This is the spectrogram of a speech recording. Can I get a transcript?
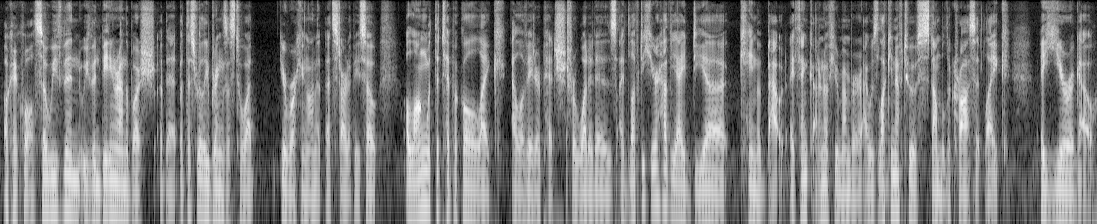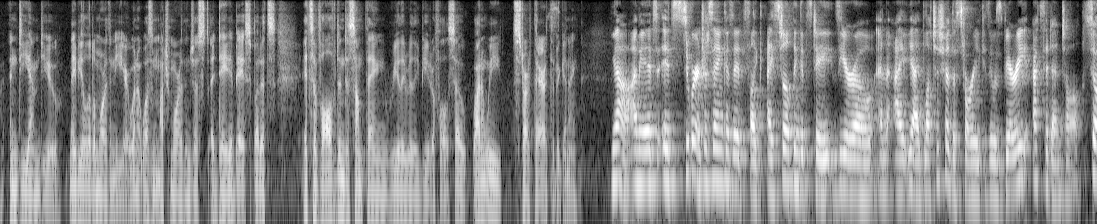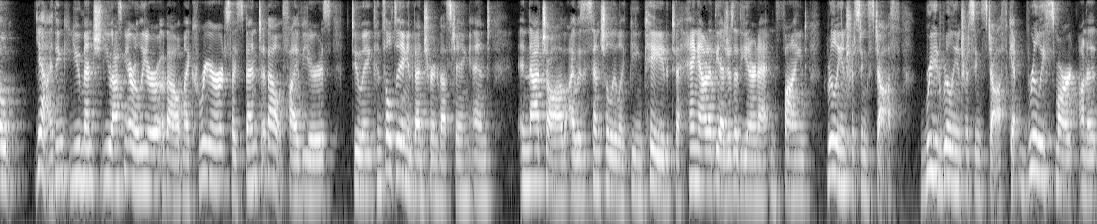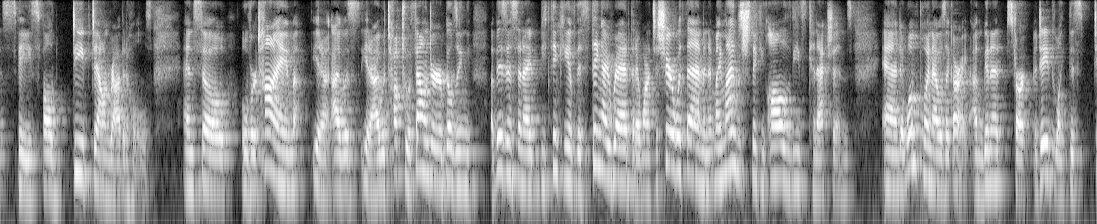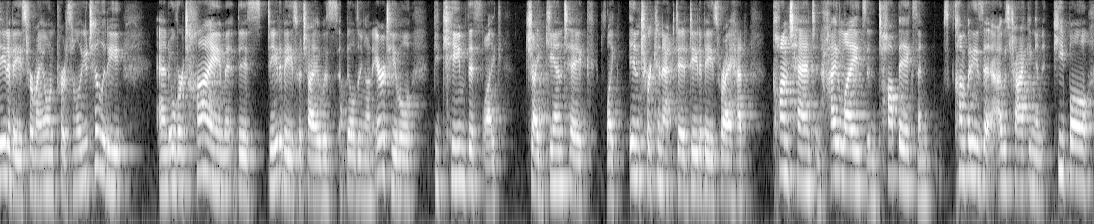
Okay, cool. So we've been we've been beating around the bush a bit, but this really brings us to what you're working on at, at Startupy. So along with the typical like elevator pitch for what it is, I'd love to hear how the idea came about. I think I don't know if you remember, I was lucky enough to have stumbled across it like a year ago and DM'd you, maybe a little more than a year when it wasn't much more than just a database, but it's it's evolved into something really, really beautiful. So why don't we start there at the beginning? Yeah, I mean it's it's super interesting because it's like I still think it's day zero, and I yeah I'd love to share the story because it was very accidental. So yeah, I think you mentioned you asked me earlier about my career. So I spent about five years doing consulting and venture investing, and in that job, I was essentially like being paid to hang out at the edges of the internet and find really interesting stuff, read really interesting stuff, get really smart on a space, fall deep down rabbit holes. And so over time, you know, I was, you know, I would talk to a founder building a business and I'd be thinking of this thing I read that I wanted to share with them. And my mind was just making all of these connections. And at one point I was like, all right, I'm gonna start a data like this database for my own personal utility. And over time, this database, which I was building on Airtable, became this like gigantic, like interconnected database where I had content and highlights and topics and companies that I was tracking and people.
